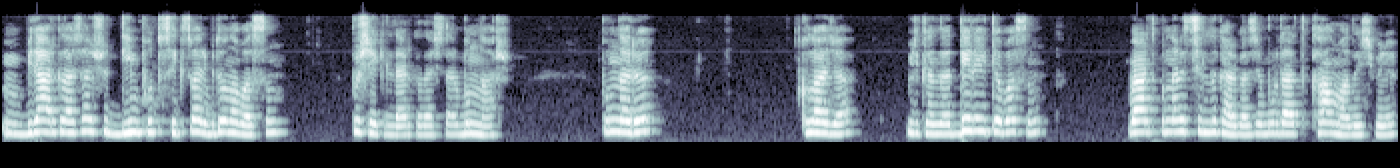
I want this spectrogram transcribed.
Bir de arkadaşlar şu dim 8 var ya bir de ona basın. Bu şekilde arkadaşlar bunlar. Bunları kolayca bir kere delete'e basın. Ve artık bunları sildik arkadaşlar. Burada artık kalmadı hiçbiri.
